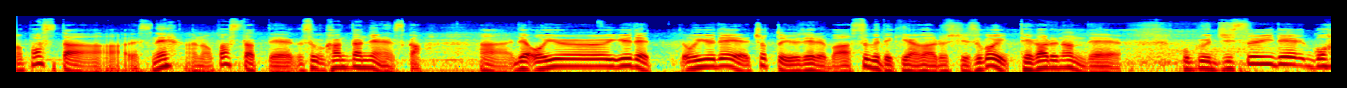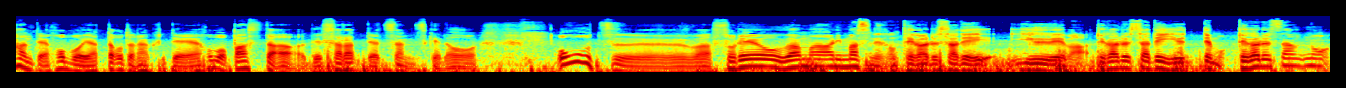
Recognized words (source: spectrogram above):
のパスタですね。あの、パスタってすごい簡単じゃないですか。はい。で、お湯茹で、お湯でちょっと茹でればすぐ出来上がるし、すごい手軽なんで、僕自炊でご飯ってほぼやったことなくて、ほぼパスタでさらっとやってたんですけど、オーツはそれを上回りますね、その手軽さで言えば。手軽さで言っても。手軽さの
